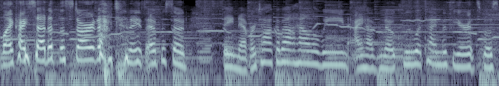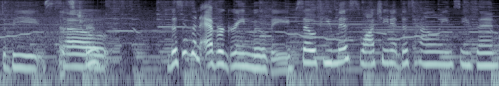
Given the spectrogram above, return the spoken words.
like I said at the start of today's episode, they never talk about Halloween. I have no clue what time of year it's supposed to be. So That's this is an evergreen movie. So if you miss watching it this Halloween season,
